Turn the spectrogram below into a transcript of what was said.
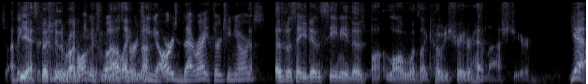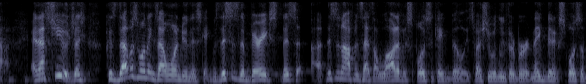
So I think yeah, especially the run game. Run not like 13 not, yards. Is that right? 13 yards. I was gonna say you didn't see any of those long ones like Cody Schrader had last year. Yeah, and that's huge because that was one of the things I want to do in this game because this is a very this uh, this is an offense that has a lot of explosive capability, especially with Luther Burden. They've been explosive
